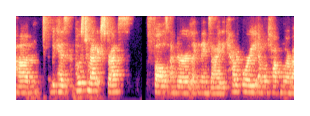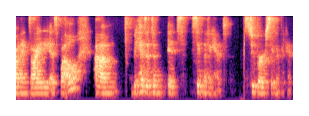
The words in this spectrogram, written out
um, because post traumatic stress falls under like an anxiety category, and we'll talk more about anxiety as well, um, because it's a it's significant, super significant.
